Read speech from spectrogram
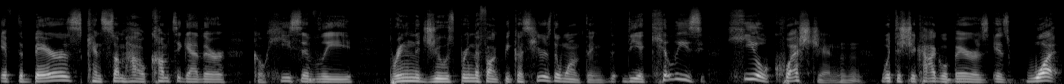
if the Bears can somehow come together cohesively, bring the juice, bring the funk, because here's the one thing the, Achilles heel question mm-hmm. with the Chicago Bears is what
